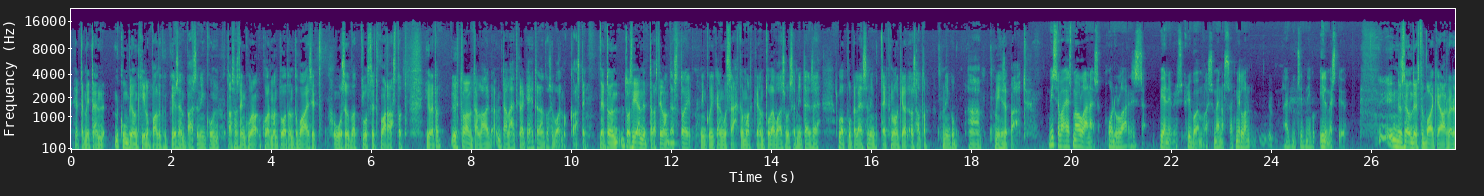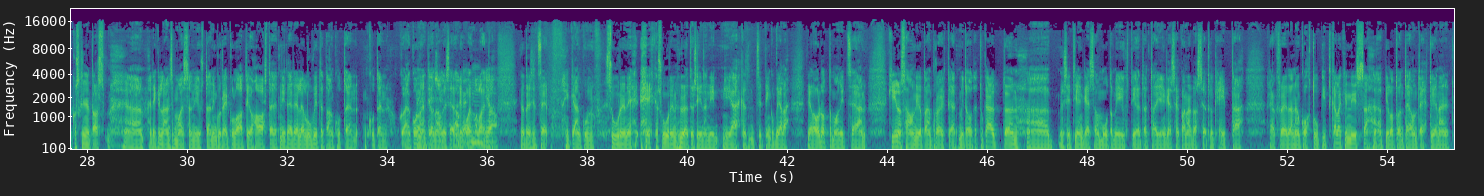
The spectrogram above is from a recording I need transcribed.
että miten, kumpi on kilpailukykyisempää se niin kuin tasaisen kuorman tuotanto vai sit uusiutuvat plussit varastot, joita yhtä lailla tällä, tällä hetkellä kehitetään tosi voimakkaasti. Ja toi on tosi jännittävässä tilanteessa toi niin kuin ikään kuin sähkömarkkinan tulevaisuus ja miten se loppupeleissä niin kuin teknologioiden osalta, niin kuin, ää, mihin se päätyy. Missä vaiheessa me ollaan näissä modulaarisissa pienimmissä ydinvoimaloissa menossa, että milloin näitä nyt sitten niin ilmestyy? No se on tietysti vaikea arvioida, koska siinä taas ää, etenkin länsimaissa niin just tämä niin regulaatiohaasteet, että niitä edelleen luvitetaan kuten, kuten konventionaalisia okay. ydinvoimaloita. Okay. Joten sitten se ikään kuin suurin, ehkä suurin hyöty siinä, niin, niin jää ehkä sitten niin vielä, vielä odottamaan itseään. Kiinassa on jotain projekteja, mitä on otettu käyttöön. Sitten Jenkeissä on muutamia yhtiöitä tai Jenkeissä ja Kanadassa, jotka kehittää reaktoreita. Ne on kohtuu pitkälläkin niissä. Pilotointeja on tehty ja näin.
